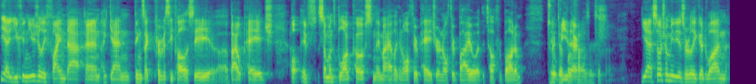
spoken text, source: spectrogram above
Yeah, you can usually find that, and again, things like privacy policy, about page. Oh, if someone's blog post, they might have like an author page or an author bio at the top or bottom. Twitter profiles, etc. Yeah, social media is a really good one.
